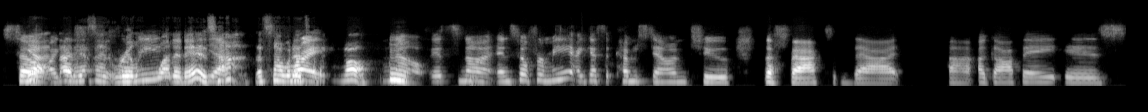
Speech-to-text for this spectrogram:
So yeah, I that isn't really me- what it is, yeah. huh? That's not what Right. it's at all. Hmm. No, it's not. And so for me, I guess it comes down to the fact that uh, agape is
